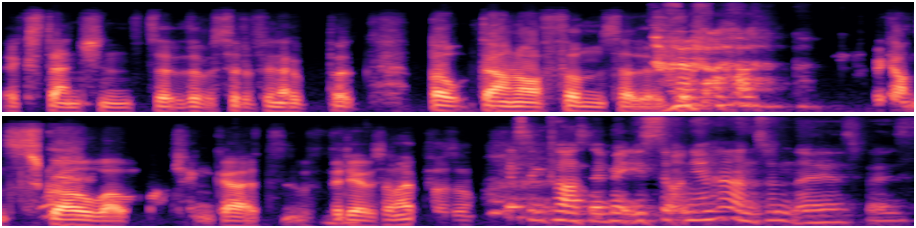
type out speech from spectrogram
extensions that, that sort of you know, but bolt down our thumbs so that we, can, we can't scroll while watching uh, videos on Edpuzzle. I guess in class they'd make you sit on your hands, wouldn't they? I suppose.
